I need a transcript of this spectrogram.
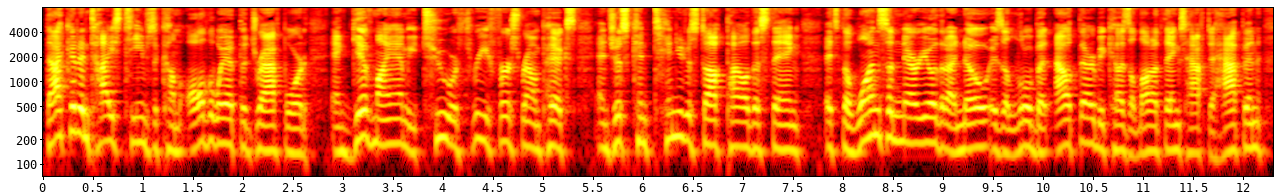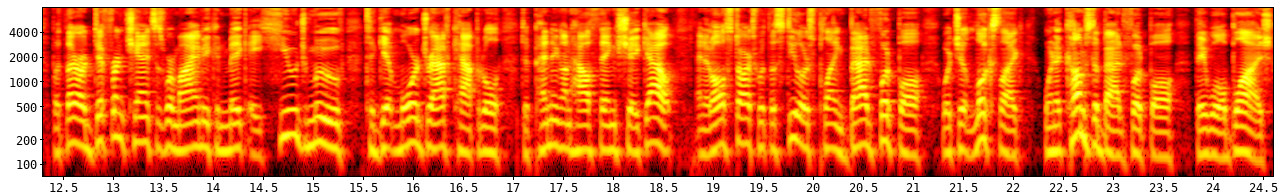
that could entice teams to come all the way up the draft board and give Miami two or three first round picks and just continue to stockpile this thing. It's the one scenario that I know is a little bit out there because a lot of things have to happen, but there are different chances where Miami can make a huge move to get more draft capital depending on how things shake out. And it all starts with the Steelers playing bad football, which it looks like when it comes to bad football, they will oblige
